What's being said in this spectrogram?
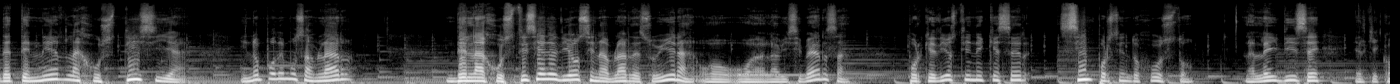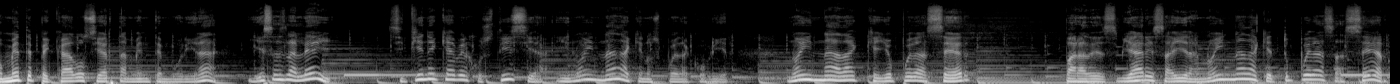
detener la justicia. Y no podemos hablar de la justicia de Dios sin hablar de su ira o, o a la viceversa porque Dios tiene que ser 100% justo. La ley dice, el que comete pecado ciertamente morirá. Y esa es la ley. Si tiene que haber justicia y no hay nada que nos pueda cubrir. No hay nada que yo pueda hacer para desviar esa ira. No hay nada que tú puedas hacer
